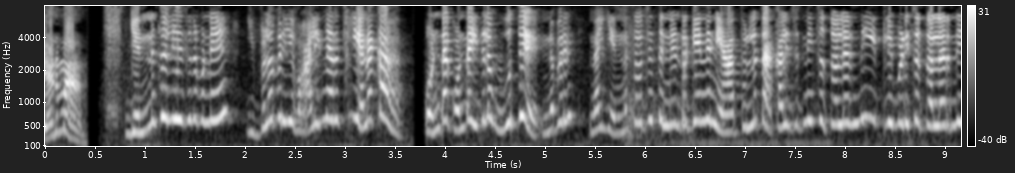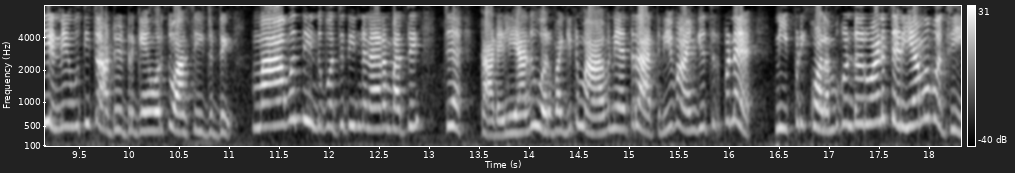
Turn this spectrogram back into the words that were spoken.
வேணுமா? என்ன சொல்லி பொண்ணு? இவ்வளவு பெரிய வாளி நிறைச்சு எனக்கா? கொண்ட கொண்ட இதுல ஊத்து. என்ன பேரு? நான் என்ன தோச்சு தின்னுட்டு இருக்கேன்னு ஞாத்துள்ள தக்காளி சட்னி சுத்தல இருந்து இட்லி பொடி சுத்தல இருந்து எண்ணெய் ஊத்தி சாப்பிட்டுட்டு இருக்கேன். ஒரு துவாசி வச்சுட்டு மாவு தீந்து போச்சுட்டு இந்த நேரம் பார்த்து ச்சே கடையிலயாவது ஒரு பாக்கெட் மாவு நேத்து ராத்திரியே வாங்கி வச்சிருப்பனே. நீ இப்படி குழம்பு கொண்டு வருவான்னு தெரியாம போச்சு.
